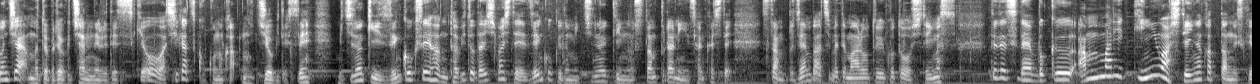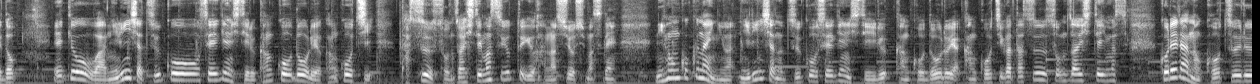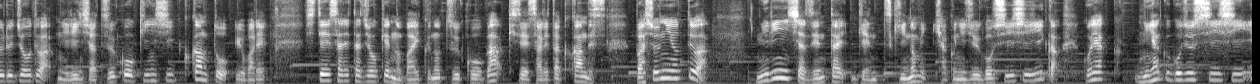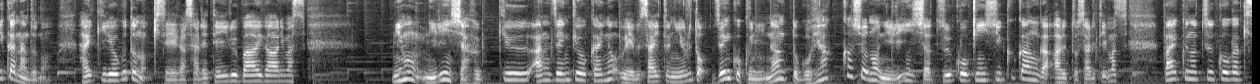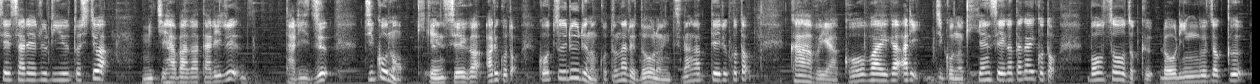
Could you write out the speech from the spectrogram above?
こんにちは、またブログチャンネルです。今日は4月9日日曜日ですね。道の駅全国制覇の旅と題しまして、全国の道の駅のスタンプラリーに参加して、スタンプ全部集めて回ろうということをしています。でですね、僕、あんまり気にはしていなかったんですけど、え今日は二輪車通行を制限している観光道路や観光地、多数存在していますよという話をしますね。日本国内には二輪車の通行を制限している観光道路や観光地が多数存在しています。これらの交通ルール上では二輪車通行禁止区間と呼ばれ、指定された条件のバイクの通行が規制された区間です。場所によっては二輪車全体原付きのみ 125cc 以下 250cc 以下などの排気量ごとの規制がされている場合があります。日本二輪車復旧安全協会のウェブサイトによると全国になんと500箇所の二輪車通行禁止区間があるとされています。バイクの通行が規制される理由としては道幅が足りる足りず事故の危険性があること交通ルールの異なる道路につながっていることカーブや勾配があり事故の危険性が高いこと暴走族ローリング族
